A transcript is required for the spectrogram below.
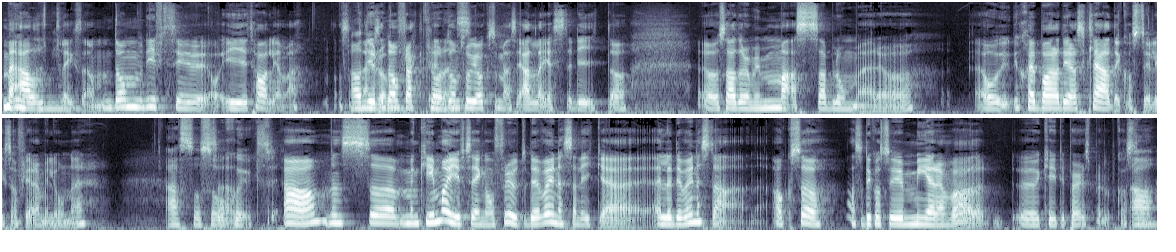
Med 100 allt liksom. De gifte sig ju i Italien va? Ja, det så de. de, fraktade, de tog ju också med sig alla gäster dit och, och så hade de ju massa blommor och, och bara deras kläder kostade ju liksom flera miljoner. Alltså så, Så att- sjukt. Ja, men, så, men Kim har gift sig en gång förut och det var ju nästan lika, eller det var ju nästan också, alltså det kostar ju mer än vad uh, Katy Perrys bröllop kostade. Ja.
